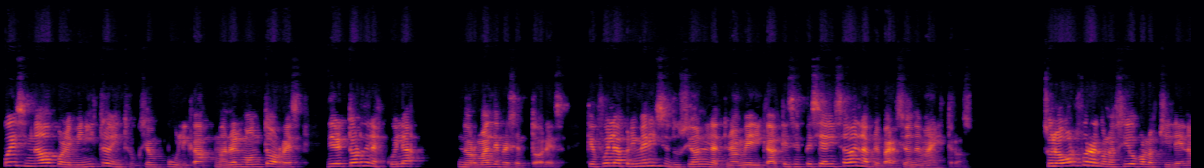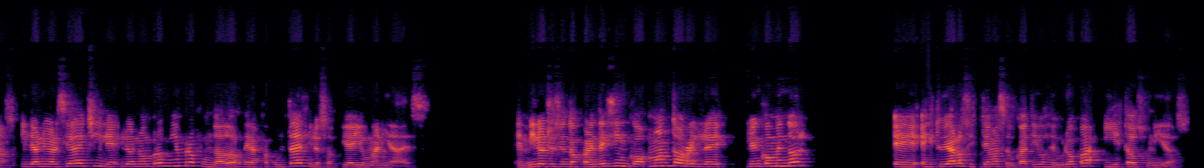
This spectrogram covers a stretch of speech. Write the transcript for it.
fue designado por el ministro de Instrucción Pública, Manuel Montorres, director de la Escuela Normal de Preceptores, que fue la primera institución en Latinoamérica que se especializaba en la preparación de maestros. Su labor fue reconocido por los chilenos y la Universidad de Chile lo nombró miembro fundador de la Facultad de Filosofía y Humanidades. En 1845, Montorres le, encomendó eh, estudiar los sistemas educativos de Europa y Estados Unidos.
